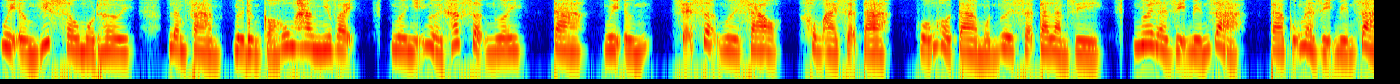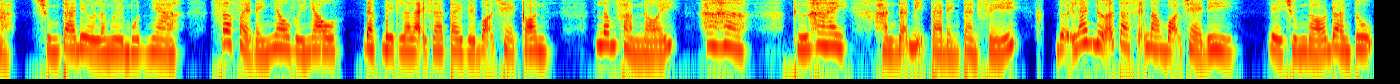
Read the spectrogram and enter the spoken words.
Ngụy Ứng hít sâu một hơi, Lâm Phàm, ngươi đừng có hung hăng như vậy, ngươi nghĩ người khác sợ ngươi, ta, Ngụy Ứng, sẽ sợ ngươi sao? Không ai sợ ta, huống hồ ta muốn ngươi sợ ta làm gì? Ngươi là dị biến giả, ta cũng là dị biến giả, chúng ta đều là người một nhà, sao phải đánh nhau với nhau, đặc biệt là lại ra tay với bọn trẻ con? Lâm Phàm nói, ha ha. Thứ hai, hắn đã bị ta đánh tàn phế, đợi lát nữa ta sẽ mang bọn trẻ đi, để chúng nó đoàn tụ.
